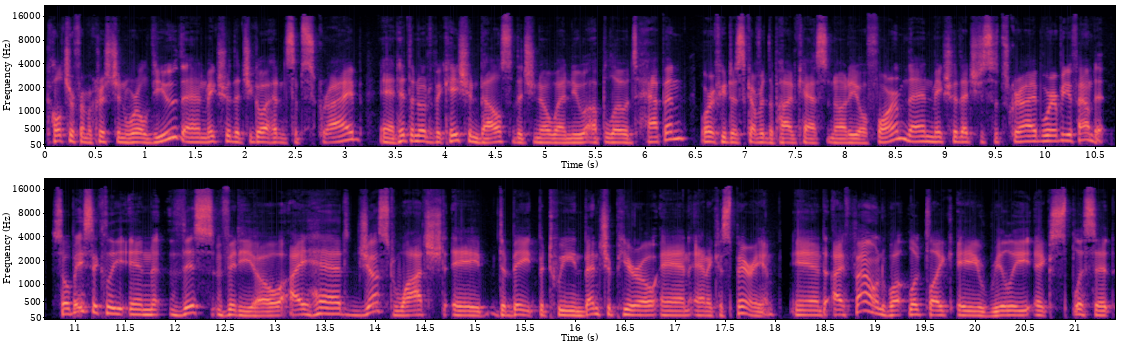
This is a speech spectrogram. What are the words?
culture from a Christian worldview, then make sure that you go ahead and subscribe and hit the notification bell so that you know when new uploads happen. Or if you discovered the podcast in audio form, then make sure that you subscribe wherever you found it. So, basically, in this video, I had just watched a debate between Ben Shapiro and Ana Kasparian, and I found what looked like a really explicit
